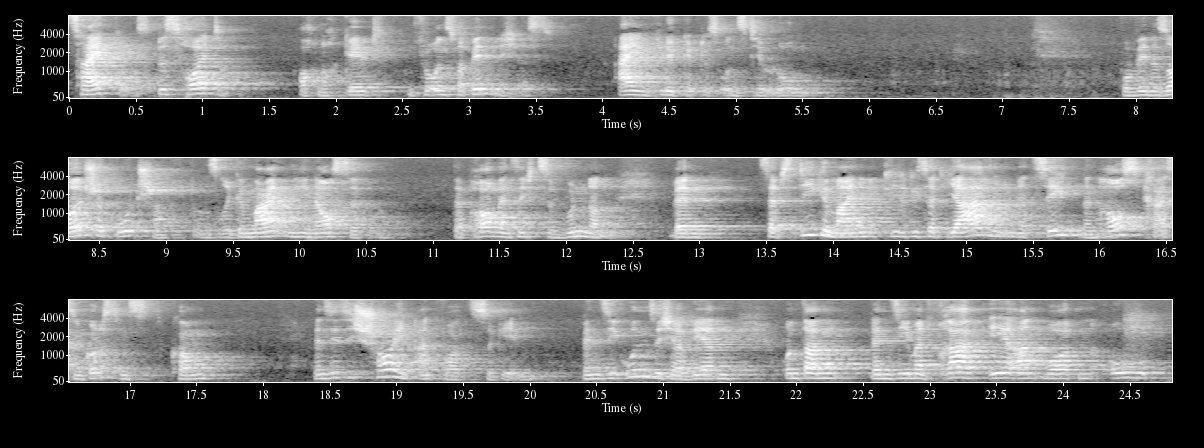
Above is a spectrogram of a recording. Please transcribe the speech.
zeitlos bis heute auch noch gilt und für uns verbindlich ist. Ein Glück gibt es uns Theologen. Wo wir eine solche Botschaft unsere Gemeinden hinaussenden, da brauchen wir uns nicht zu wundern, wenn selbst die Gemeindemitglieder, die seit Jahren und Jahrzehnten in Hauskreisen und Gottesdienst kommen, wenn sie sich scheuen, Antworten zu geben, wenn sie unsicher werden und dann, wenn sie jemand fragt, eher antworten, oh,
